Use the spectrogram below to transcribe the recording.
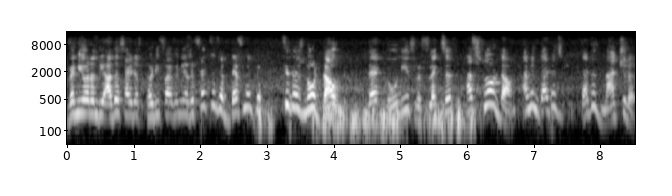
when you're on the other side of 35 and your reflexes have definitely see. There's no doubt that Dhoni's reflexes have slowed down. I mean that is that is natural.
